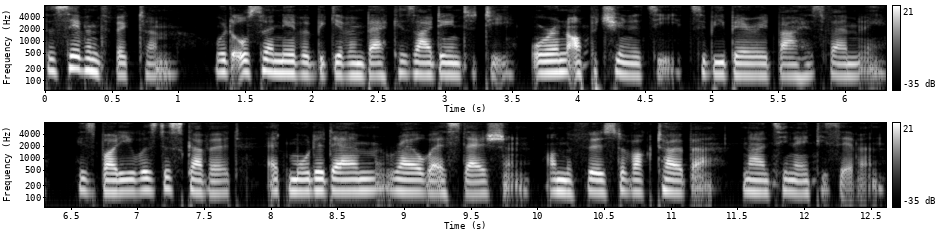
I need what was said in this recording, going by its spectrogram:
The seventh victim would also never be given back his identity or an opportunity to be buried by his family. His body was discovered at Modderdam railway station on the 1st of October 1987,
